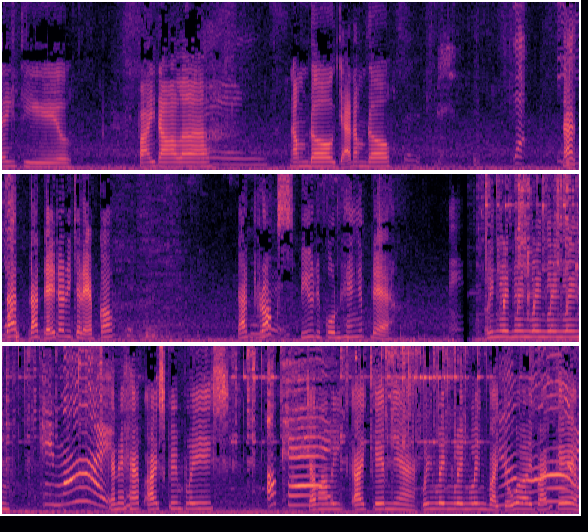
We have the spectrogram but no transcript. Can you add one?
thank you. Five dollar. 5 đô trả 5 đô. Đó đó đó để đó đi cho đẹp con. That rocks beautiful. Hang up there. Linh linh linh linh linh linh Hey, Mike. can I have ice cream please? Okay. cho mami ai kem nha. Linh linh linh linh bà chủ ơi bán kem.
